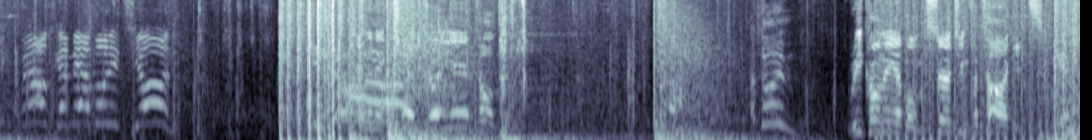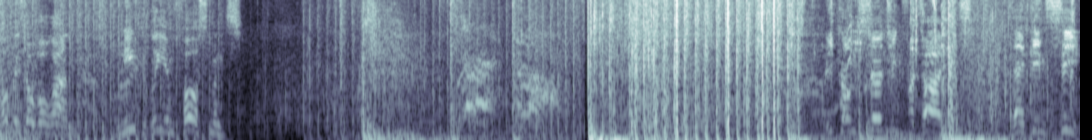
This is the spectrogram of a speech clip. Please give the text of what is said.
Ich brauche mehr Munition! Enemy capturing Anton! Da! Recon airborne, searching for targets. Anton is overrun. Need reinforcements. Recon searching for targets. Taking C.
